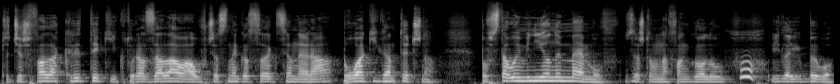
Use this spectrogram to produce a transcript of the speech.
Przecież fala krytyki, która zalała ówczesnego selekcjonera, była gigantyczna. Powstały miliony memów, zresztą na fangolu, uff, ile ich było.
